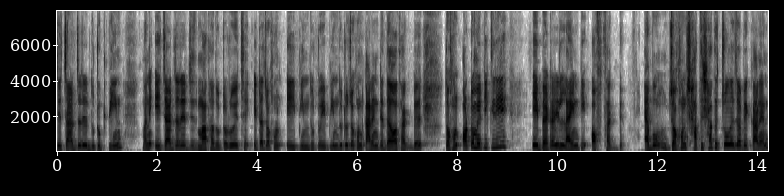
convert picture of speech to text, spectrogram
যে চার্জারের দুটো পিন মানে এই চার্জারের যে মাথা দুটো রয়েছে, এটা যখন এই পিন দুটো, এই পিন দুটো যখন কারেন্টে দেওয়া থাকবে, তখন অটোমেটিকলি এই ব্যাটারির লাইনটি অফ থাকবে। এবং যখন সাথে সাথে চলে যাবে কারেন্ট,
